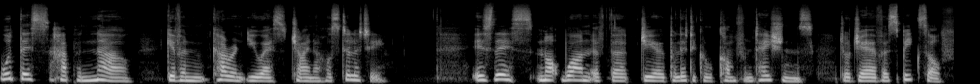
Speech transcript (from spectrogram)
Would this happen now, given current US China hostility? Is this not one of the geopolitical confrontations Georgieva speaks of?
